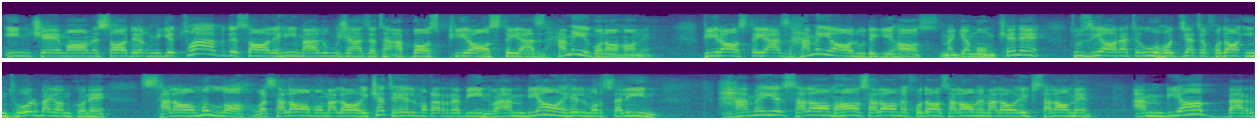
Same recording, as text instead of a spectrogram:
این که امام صادق میگه تو عبد صالحی معلوم میشه حضرت عباس پیراسته از همه گناهانه. پیراسته از همه آلودگی هاست. مگه ممکنه تو زیارت او حجت خدا اینطور بیان کنه؟ سلام الله و سلام و ملائکته المقربین و انبیاء المرسلین. همه سلام ها سلام خدا سلام ملائک سلام انبیا بر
